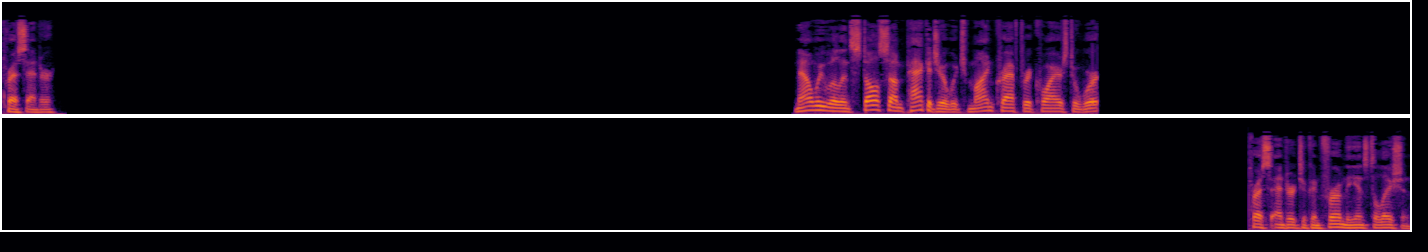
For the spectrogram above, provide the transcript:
Press Enter. Now we will install some package which Minecraft requires to work. Press Enter to confirm the installation.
